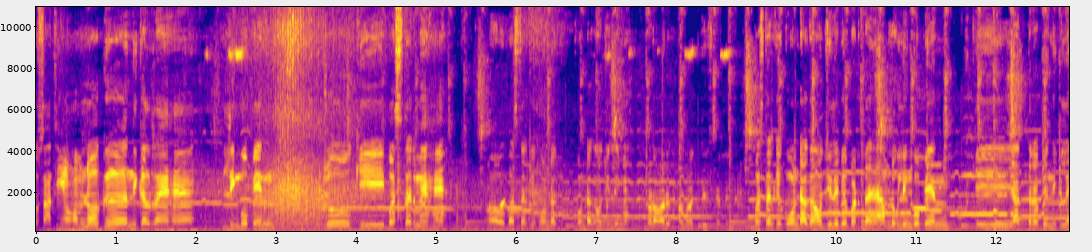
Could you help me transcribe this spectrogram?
तो साथियों हम लोग निकल रहे हैं लिंगो पेन जो कि बस्तर में है और बस्तर के कोंडा कोंडा गाँव ज़िले में। थोड़ा और आवाज़ तेज कर लेते हैं बस्तर के कोंडा गाँव ज़िले पे पड़ता है। हम लोग लिंगो पेन की यात्रा पे निकले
